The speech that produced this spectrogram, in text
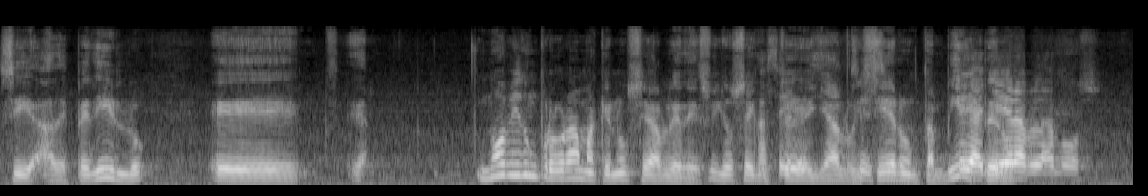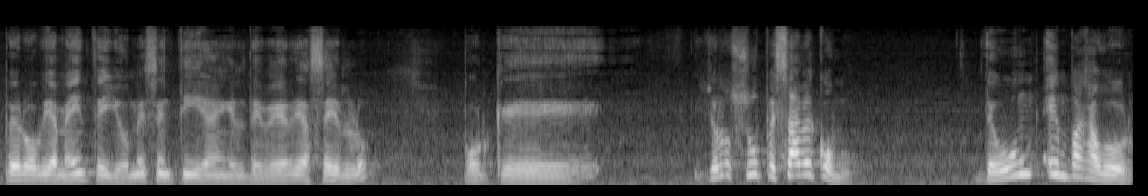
sí, a despedirlo. Eh, no ha habido un programa que no se hable de eso. Yo sé que ustedes ya lo hicieron también. Sí, ayer hablamos. Pero obviamente yo me sentía en el deber de hacerlo porque yo lo supe, ¿sabe cómo? De un embajador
